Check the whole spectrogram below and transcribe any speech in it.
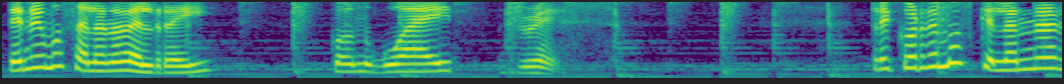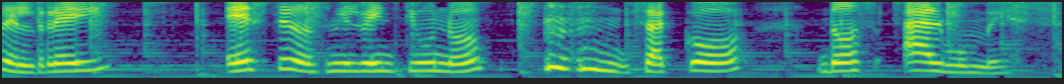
tenemos a Lana del Rey con White Dress. Recordemos que Lana del Rey este 2021 sacó dos álbumes.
